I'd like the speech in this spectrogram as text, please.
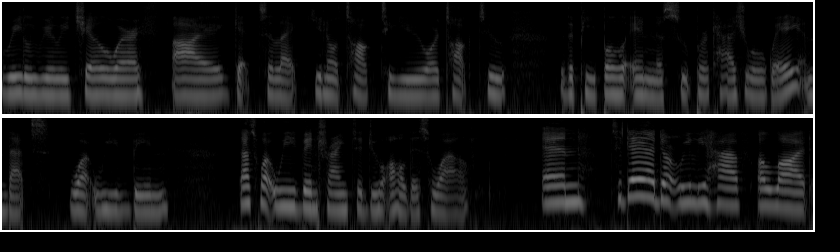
really, really chill where I, I get to like, you know, talk to you or talk to the people in a super casual way. And that's what we've been, that's what we've been trying to do all this while. And today I don't really have a lot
